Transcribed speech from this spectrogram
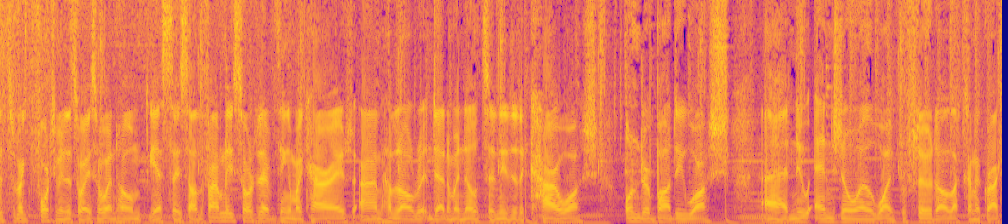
It's like 40 minutes away. So I went home yesterday, saw the family, sorted everything in my car out, and had it all written down in my notes. I needed a car wash, underbody wash, uh, new engine oil, wiper fluid, all that kind of crack.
